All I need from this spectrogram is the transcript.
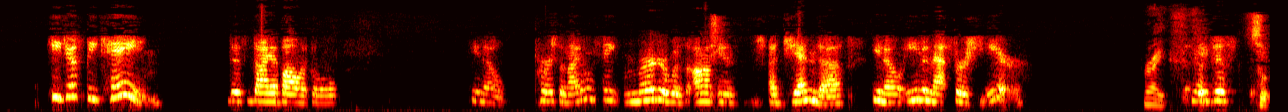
he just became this diabolical, you know, person. I don't think murder was on his agenda, you know, even that first year. right It just So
